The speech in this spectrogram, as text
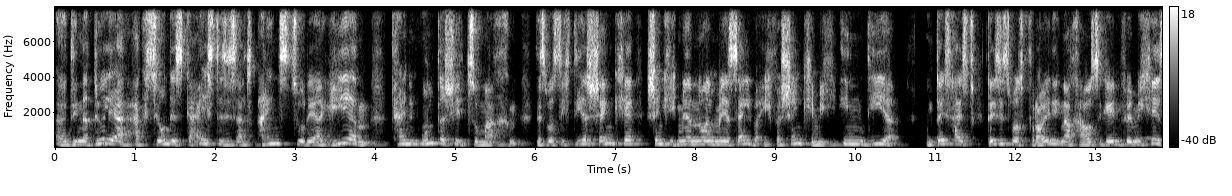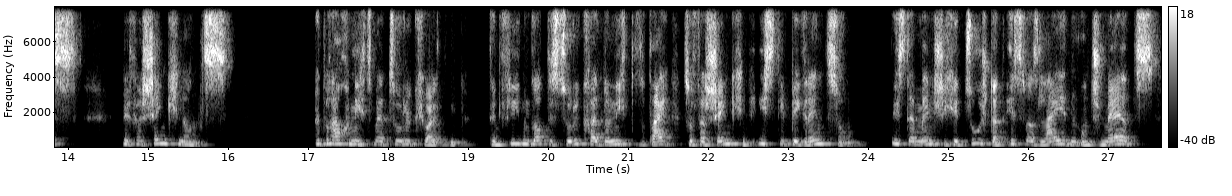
die natürliche Aktion des Geistes ist als eins zu reagieren, keinen Unterschied zu machen. Das, was ich dir schenke, schenke ich mir nur mir selber. Ich verschenke mich in dir. Und das heißt, das ist, was freudig nach Hause gehen für mich ist. Wir verschenken uns. Wir brauchen nichts mehr zurückhalten. Den Frieden Gottes zurückhalten und nicht zu verschenken, ist die Begrenzung ist der menschliche Zustand, ist was Leiden und Schmerz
